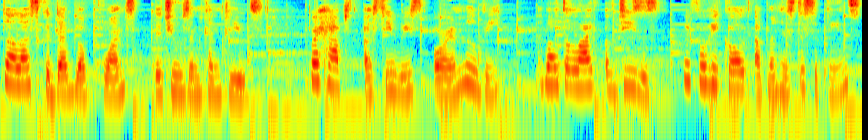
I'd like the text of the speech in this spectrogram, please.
Dallas could develop once The Chosen concludes. Perhaps a series or a movie about the life of Jesus before he called upon his disciplines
